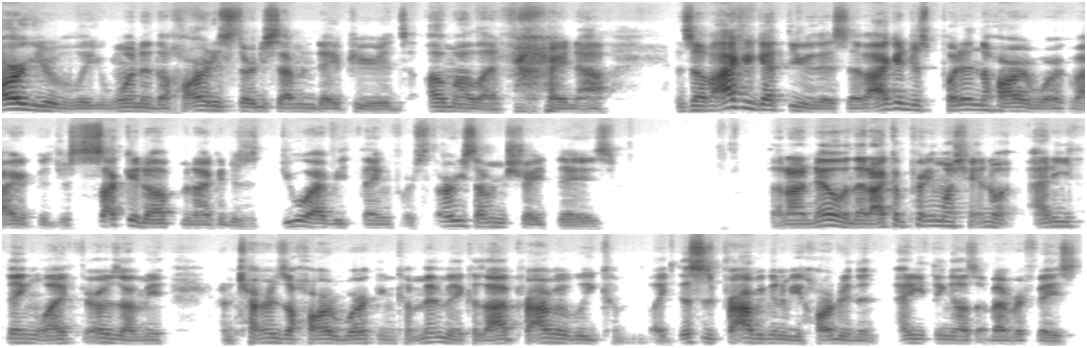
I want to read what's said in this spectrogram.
Arguably one of the hardest 37 day periods of my life right now. And so if I could get through this, if I could just put in the hard work, if I could just suck it up and I could just do everything for 37 straight days, that I know and that I could pretty much handle anything life throws at me in terms of hard work and commitment. Because I probably like this is probably going to be harder than anything else I've ever faced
